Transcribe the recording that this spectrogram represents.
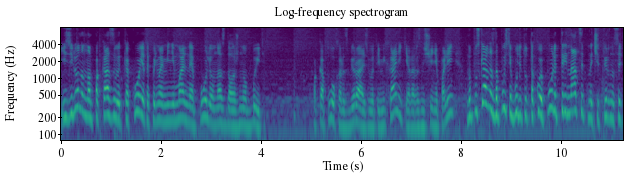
и зеленым нам показывает, какое, я так понимаю, минимальное поле у нас должно быть. Пока плохо разбираюсь в этой механике размещения полей. Но пускай у нас, допустим, будет тут такое поле 13 на 14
